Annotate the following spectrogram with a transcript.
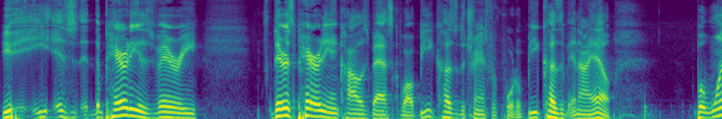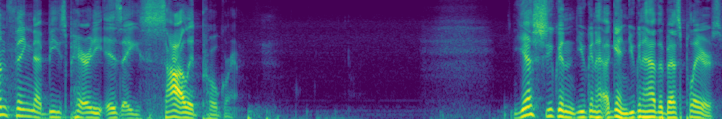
you is the parity is very there is parity in college basketball because of the transfer portal, because of NIL. But one thing that beats parity is a solid program. Yes, you can. You can again. You can have the best players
